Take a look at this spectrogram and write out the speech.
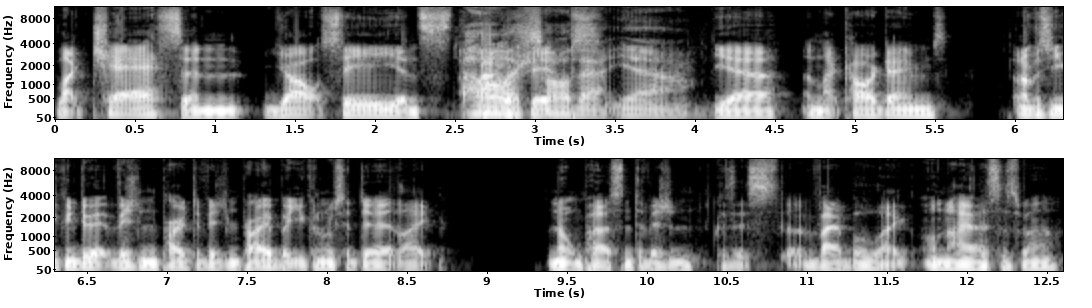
like chess and Yahtzee and Oh, I saw that. Yeah. Yeah, and like card games. And obviously you can do it Vision Pro to Vision Pro, but you can also do it like normal person to Vision because it's available like on iOS as well.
